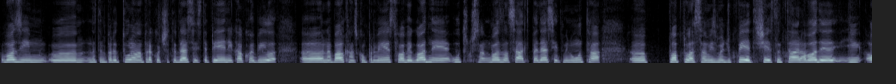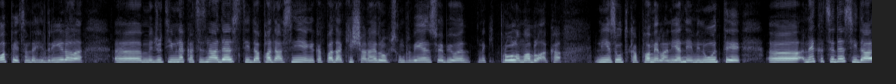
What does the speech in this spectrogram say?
vozim e, na temperaturama preko 40 stepeni kako je bilo e, na Balkanskom prvenstvu ove godine. Utrku sam vozila sat 50 minuta. E, popila sam između 5 i 6 litara vode i opet sam dehidrirala. E, međutim, nekad se zna desiti da pada snijeg, nekad pada kiša na Evropskom prvenstvu. Je bio neki prolom oblaka nije se utrka pomjerila ni jedne minute nekad se desi da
